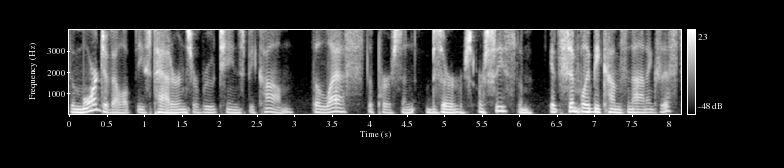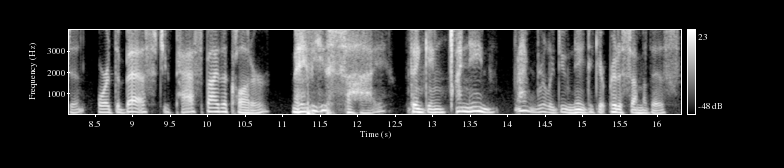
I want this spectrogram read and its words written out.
The more developed these patterns or routines become, the less the person observes or sees them. It simply becomes non existent, or at the best, you pass by the clutter. Maybe you sigh, thinking, I need, I really do need to get rid of some of this,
